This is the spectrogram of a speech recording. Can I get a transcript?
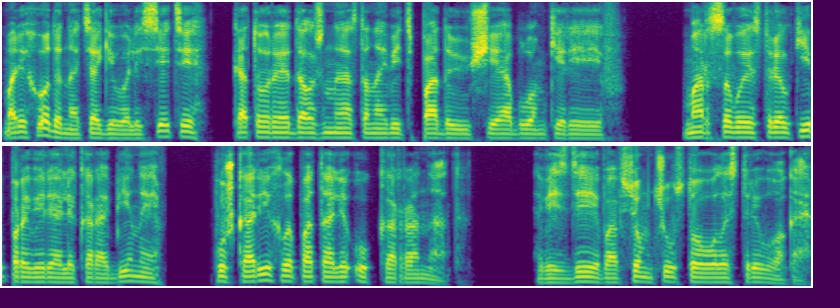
Мореходы натягивали сети, которые должны остановить падающие обломки реев. Марсовые стрелки проверяли карабины, Пушкари хлопотали у коронат. Везде и во всем чувствовалась тревога.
